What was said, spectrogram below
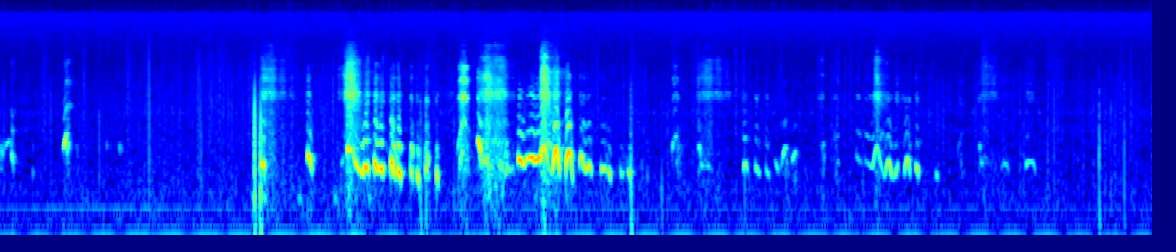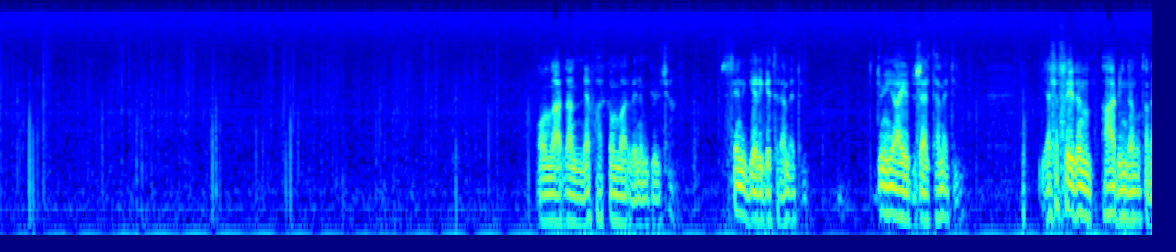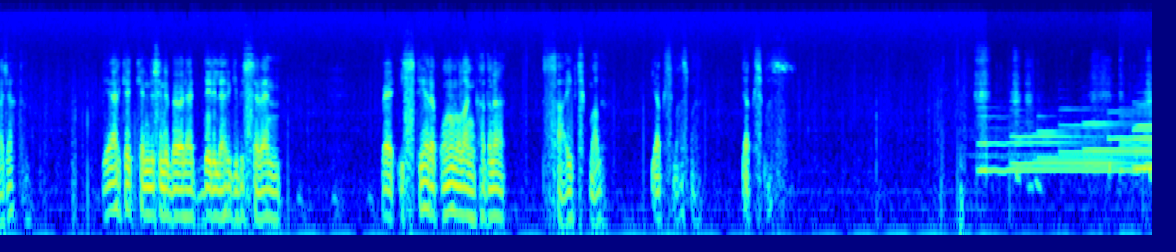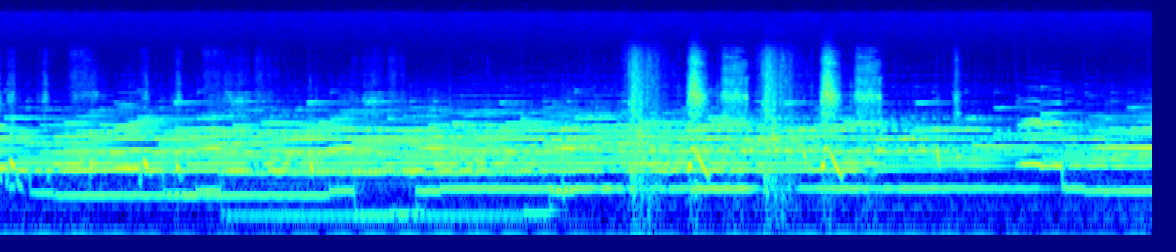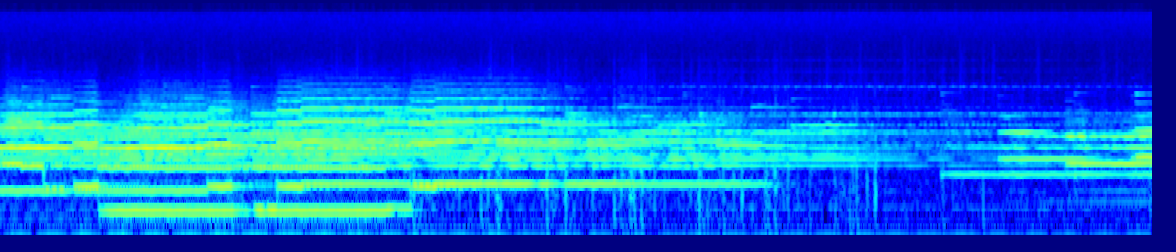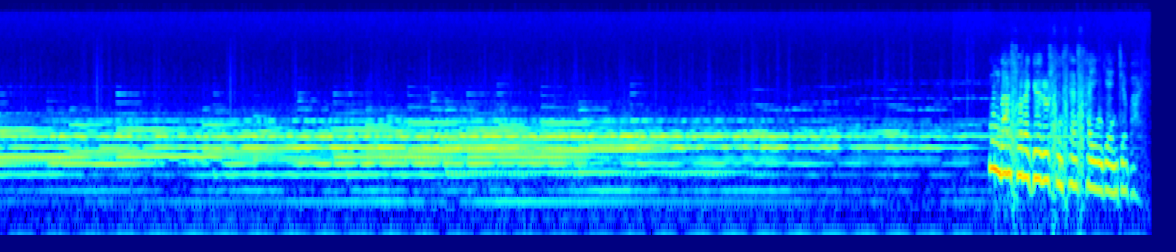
Onlardan ne farkım var benim Gülcan? Seni geri getiremedim. Dünyayı düzeltemedim. Yaşasaydın abinden utanacaktın. Bir erkek kendisini böyle deliler gibi seven ve isteyerek onun olan kadına sahip çıkmalı. Yakışmaz bana. Yakışmaz. sonra görürsün sen Sayın Gencebay.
